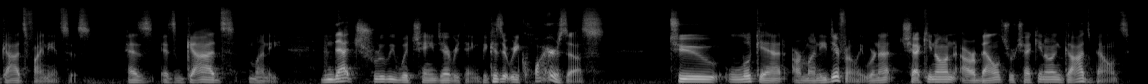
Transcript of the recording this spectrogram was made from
God's finances, as as God's money, then that truly would change everything because it requires us to look at our money differently. We're not checking on our balance; we're checking on God's balance.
